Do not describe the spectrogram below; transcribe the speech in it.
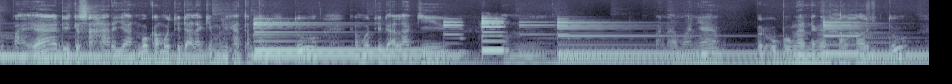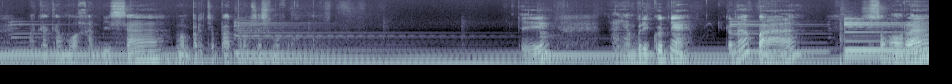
supaya di keseharianmu kamu tidak lagi melihat tentang itu kamu tidak lagi berhubungan dengan hal-hal itu, maka kamu akan bisa mempercepat proses move on. Oke, nah yang berikutnya, kenapa seseorang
